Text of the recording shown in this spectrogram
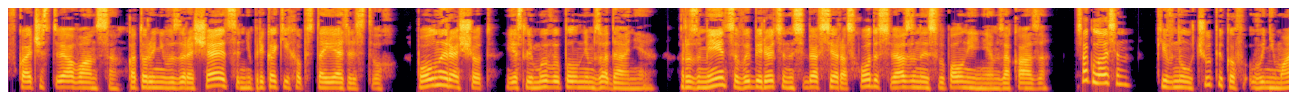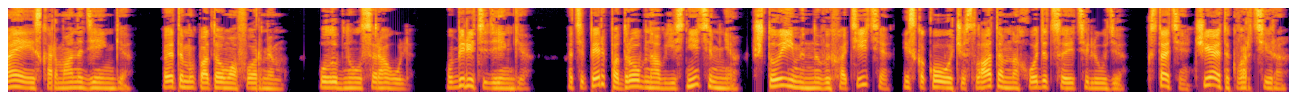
в качестве аванса, который не возвращается ни при каких обстоятельствах. Полный расчет, если мы выполним задание. Разумеется, вы берете на себя все расходы, связанные с выполнением заказа. Согласен, кивнул Чупиков, вынимая из кармана деньги. Это мы потом оформим, улыбнулся Рауль. Уберите деньги. А теперь подробно объясните мне, что именно вы хотите и с какого числа там находятся эти люди. Кстати, чья это квартира?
